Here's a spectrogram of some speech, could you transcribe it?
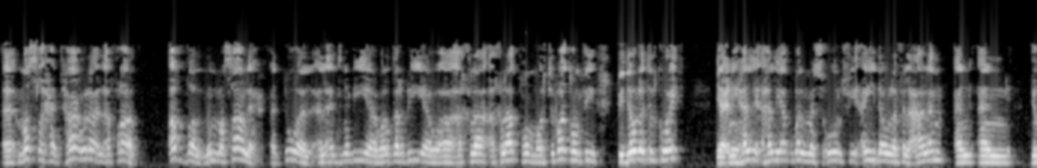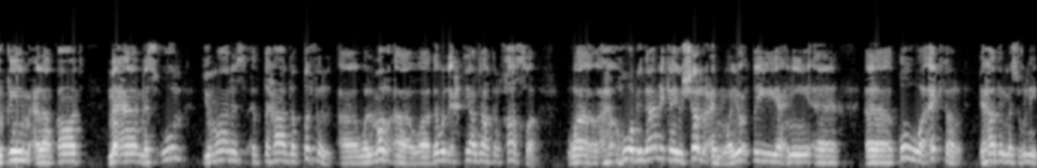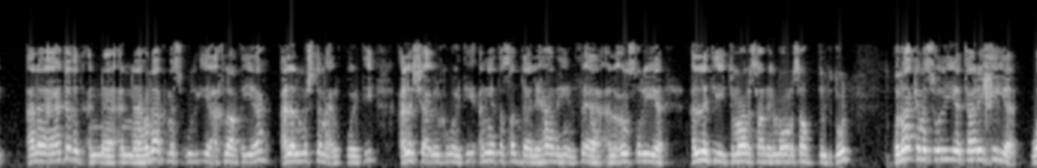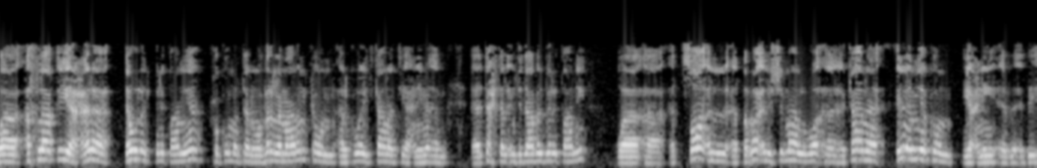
آه، مصلحة هؤلاء الأفراد أفضل من مصالح الدول الأجنبية والغربية وأخلاق أخلاقهم وارتباطهم في في دولة الكويت؟ يعني هل هل يقبل مسؤول في أي دولة في العالم أن أن يقيم علاقات مع مسؤول يمارس اضطهاد الطفل آه، والمرأة وذوي الاحتياجات الخاصة. وهو بذلك يشرعن ويعطي يعني آه، آه، قوة أكثر لهذا المسؤولين. أنا أعتقد أن أن هناك مسؤولية أخلاقية على المجتمع الكويتي على الشعب الكويتي أن يتصدى لهذه الفئة العنصرية التي تمارس هذه الممارسات ضد البدون هناك مسؤولية تاريخية وأخلاقية على دولة بريطانيا حكومة وبرلمانا كون الكويت كانت يعني تحت الانتداب البريطاني وإقصاء قبائل الشمال كان إن لم يكن يعني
